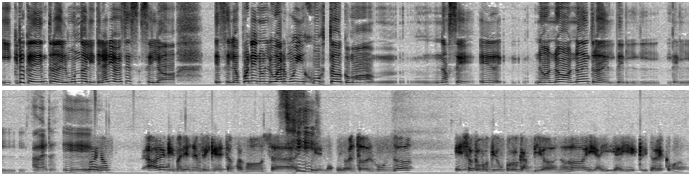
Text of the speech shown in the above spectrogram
y creo que dentro del mundo literario a veces se lo, eh, se lo pone en un lugar muy injusto, como, mm, no sé, no, no, no dentro del a ver. Eh... Bueno, ahora que Mariana Enrique es tan famosa sí. y que la pegó en todo el mundo, eso como que un poco cambió, ¿no? Y hay, y hay escritores como...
